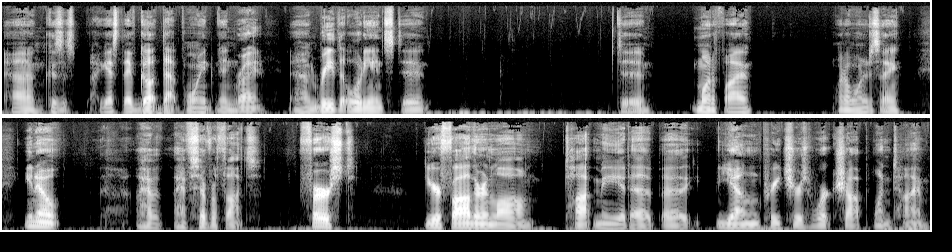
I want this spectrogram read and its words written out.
because uh, I guess they've got that point and right. um, read the audience to to modify what I wanted to say. You know, I have I have several thoughts. First, your father-in-law taught me at a, a young preacher's workshop one time.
